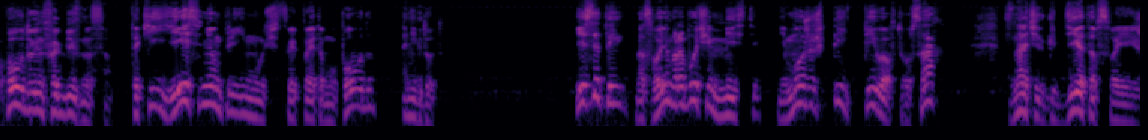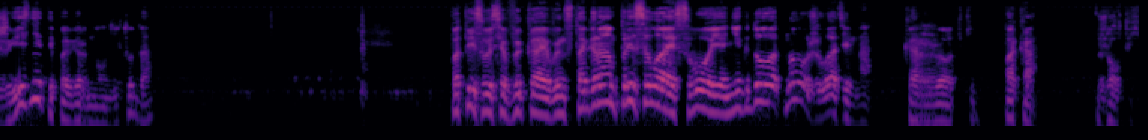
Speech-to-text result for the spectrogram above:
По поводу инфобизнеса. Такие есть в нем преимущества, и по этому поводу анекдот. Если ты на своем рабочем месте не можешь пить пиво в трусах, значит где-то в своей жизни ты повернул не туда. Подписывайся в ВК и в Инстаграм, присылай свой анекдот, но желательно короткий. Пока. Желтый.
